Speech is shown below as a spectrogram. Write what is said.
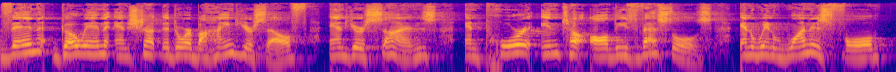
Then go in and shut the door behind yourself and your sons and pour into all these vessels. And when one is full,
